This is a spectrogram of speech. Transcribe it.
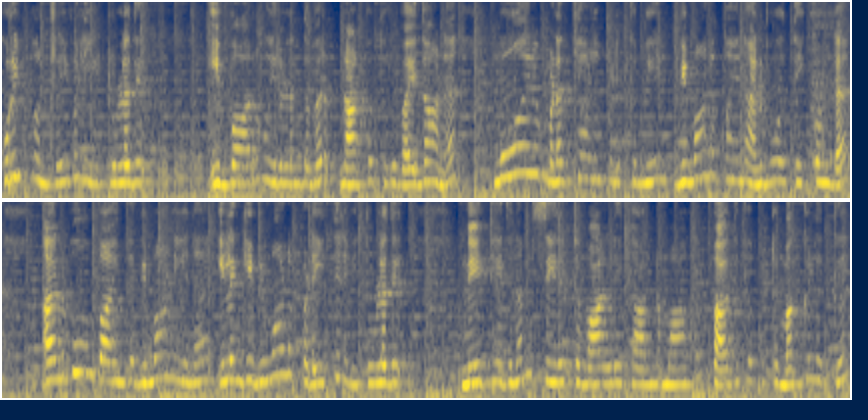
குறிப்பொன்றை வெளியிட்டுள்ளது. இவ்வாறு உயிரிழந்தவர் நாற்பத்தொரு வயதான மூவாயிரம் மணத்தியாளர்களுக்கு மேல் விமான பயண அனுபவத்தை கொண்ட அனுபவம் வாய்ந்த விமானி என இலங்கை விமானப்படை தெரிவித்துள்ளது. நேற்றைய தினம் சீரற்ற வானிலை காரணமாக பாதிக்கப்பட்ட மக்களுக்கு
